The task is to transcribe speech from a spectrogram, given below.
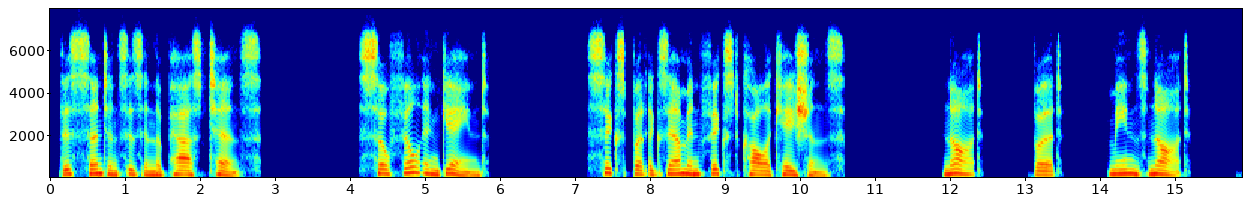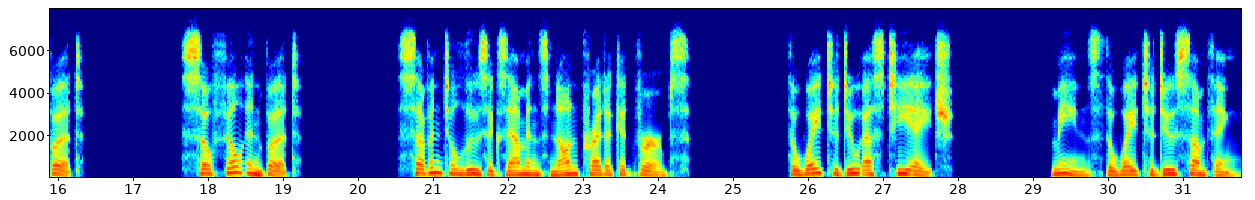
this sentence is in the past tense. So fill in gained. 6. But examine fixed collocations. Not, but, means not, but. So fill in but. 7. To lose examines non-predicate verbs. The way to do STH means the way to do something.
